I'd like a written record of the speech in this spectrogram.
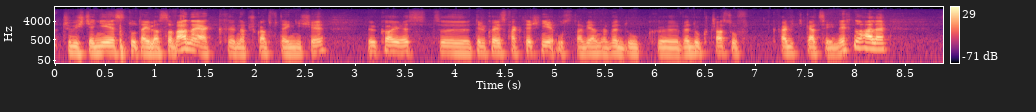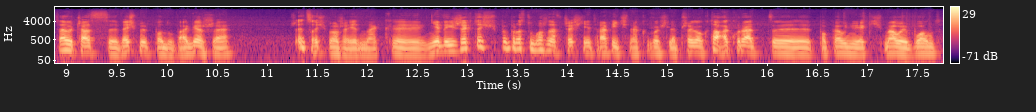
oczywiście nie jest tutaj losowana, jak na przykład w tenisie, tylko jest, y, tylko jest faktycznie ustawiana według, y, według czasów kwalifikacyjnych, no ale cały czas weźmy pod uwagę, że, że coś może jednak y, nie wyjść, że ktoś po prostu można wcześniej trafić na kogoś lepszego, kto akurat popełnił jakiś mały błąd,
